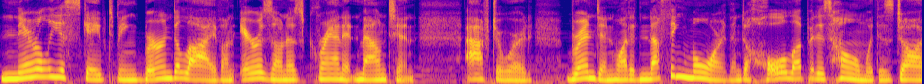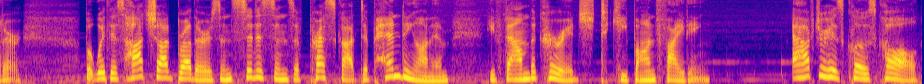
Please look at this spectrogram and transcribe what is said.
narrowly escaped being burned alive on Arizona's Granite Mountain. Afterward, Brendan wanted nothing more than to hole up at his home with his daughter. But with his hotshot brothers and citizens of Prescott depending on him, he found the courage to keep on fighting. After his close call,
